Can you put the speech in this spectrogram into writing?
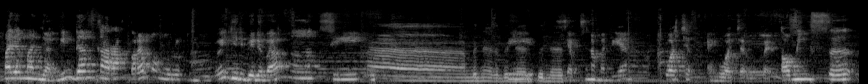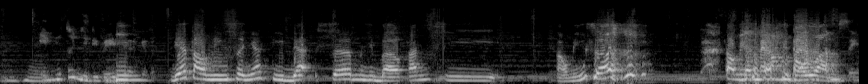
manjang-manjangin dan karakternya menurut gue jadi beda banget sih. Nah, bener bener Si- bener. Siapa sih nama dia? Watcher, eh Watcher, Tomingse. Mhm. Ini tuh jadi beda Hmm. gitu. dia Tao Mingse-nya tidak semenyebalkan si Tao Mingse. Tao Dan Mingse memang versi Taiwan. sih.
